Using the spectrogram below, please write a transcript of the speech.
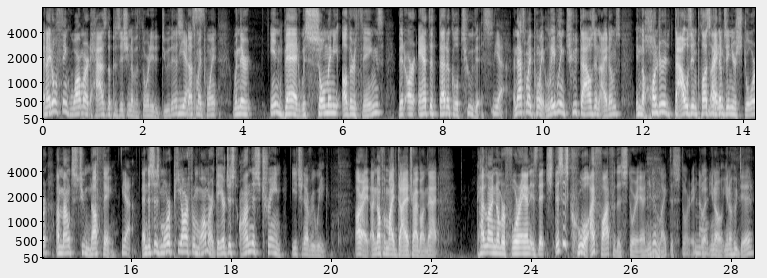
and I don't think Walmart has the position of authority to do this. Yes. That's my point. When they're in bed with so many other things that are antithetical to this. Yeah. And that's my point. Labeling 2,000 items in the 100,000 plus Right. items in your store amounts to nothing. Yeah. And this is more PR from Walmart. They are just on this train each and every week. All right, enough of my diatribe on that. Headline number four, Ann, is that sh- this is cool. I fought for this story, Ann. You didn't like this story, No. but you know, you know who did?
